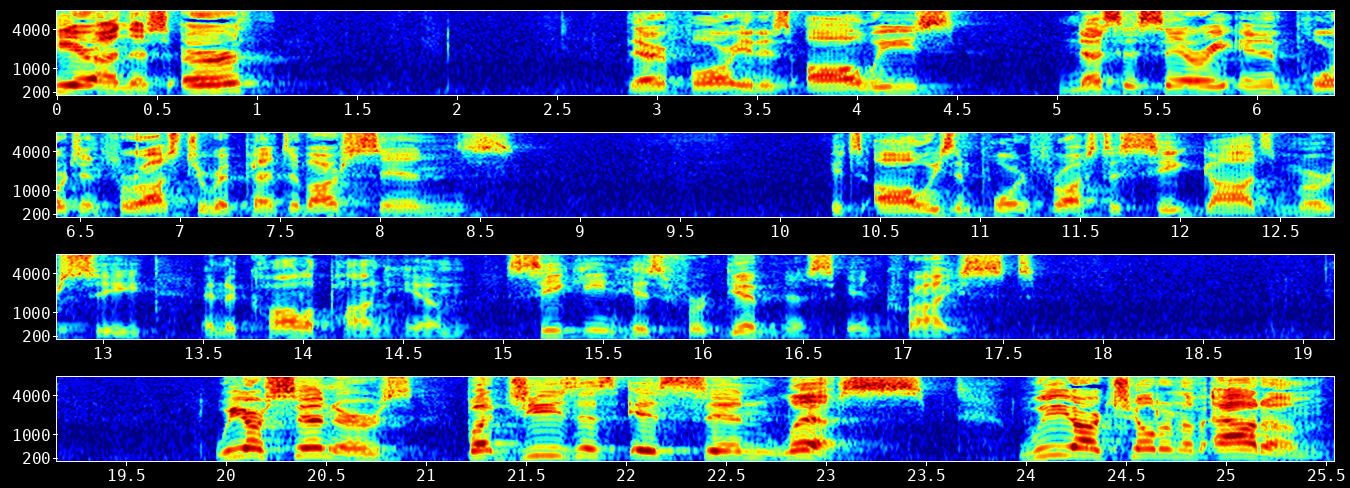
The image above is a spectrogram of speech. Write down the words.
here on this earth. Therefore, it is always necessary and important for us to repent of our sins it's always important for us to seek God's mercy and to call upon Him, seeking His forgiveness in Christ. We are sinners, but Jesus is sinless. We are children of Adam,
